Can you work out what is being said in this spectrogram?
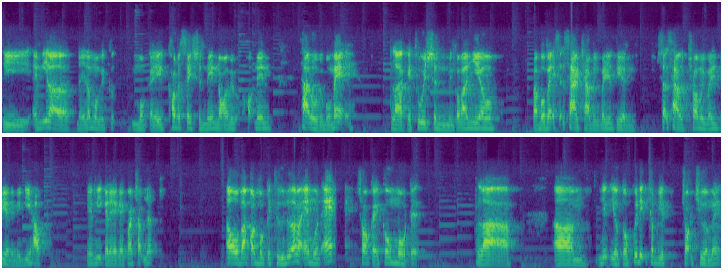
Thì em nghĩ là đấy là một cái một cái conversation nên nói với họ nên trao đổi với bố mẹ là cái tuition mình có bao nhiêu và bố mẹ sẵn sàng trả mình bao nhiêu tiền sẵn sàng cho mình bao nhiêu tiền để mình đi học. Thì em nghĩ cái đấy là cái quan trọng nhất. Ồ oh, và còn một cái thứ nữa mà em muốn add cho cái câu một ấy là um, những yếu tố quyết định trong việc chọn trường ấy.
